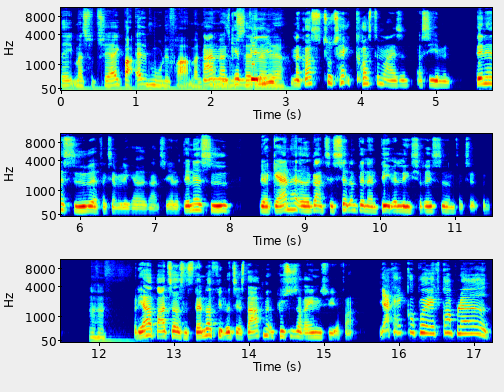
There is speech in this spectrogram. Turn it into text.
det, man sorterer ikke bare alt muligt fra, man, Nej, man ligesom kan vælge, man kan også totalt customize og sige, at den her side vil jeg for eksempel ikke have adgang til, eller den her side vil jeg gerne have adgang til, selvom den er en del af lingerie-siden for eksempel. Mhm. Fordi jeg har bare taget sådan en standardfilter til at starte med, og pludselig så ringer min svigerfar. Jeg kan ikke gå på ekstrabladet!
